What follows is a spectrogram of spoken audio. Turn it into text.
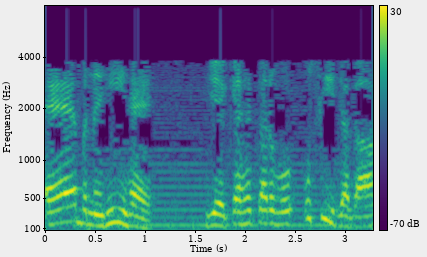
عیب نہیں ہے۔ یہ کہہ کر وہ اسی جگہ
